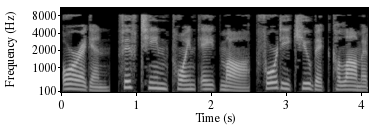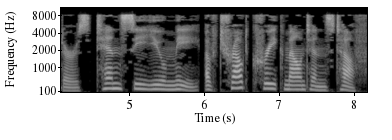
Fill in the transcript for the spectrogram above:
Oregon, 15.8 ma, 40 cubic kilometers 10 cu mi of Trout Creek Mountains tuff.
